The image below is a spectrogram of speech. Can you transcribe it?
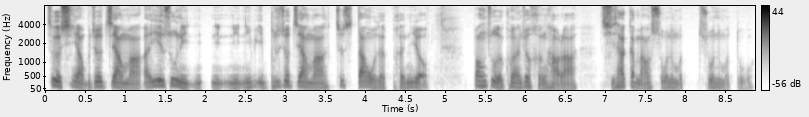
这个信仰不就这样吗？啊，耶稣你你你你你你不是就这样吗？就是当我的朋友帮助的困难就很好啦，其他干嘛要说那么说那么多？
